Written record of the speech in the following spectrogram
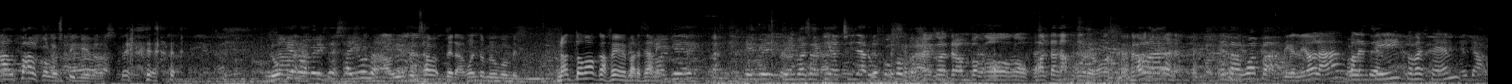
al palco los tímidos. ¿Tú que no habéis desayunado? Yo pensaba, espera, aguántame un momento. No han tomado café, me parece a mí. Que, que te ibas aquí a chillar un poco. He encontrado un poco con falta de aforo. Hola, ¿qué tal, guapa? Digue-li hola, Valentí, com estem? Què tal?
